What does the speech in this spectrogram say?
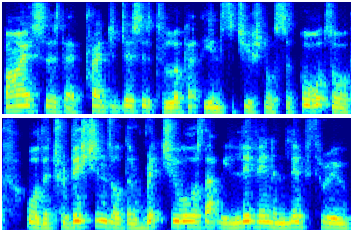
biases, their prejudices, to look at the institutional supports or or the traditions or the rituals that we live in and live through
